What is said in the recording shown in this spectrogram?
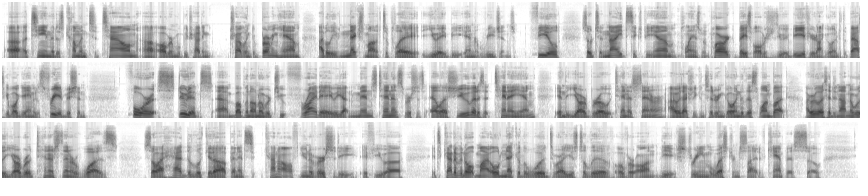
uh, a team that is coming to town. Uh, Auburn will be traveling traveling to Birmingham, I believe, next month to play UAB in Regions Field. So tonight, 6 p.m., Plainsman Park, baseball versus UAB. If you're not going to the basketball game, it is free admission for students. Um, bumping on over to Friday, we got men's tennis versus LSU. That is at 10 a.m. in the Yarborough Tennis Center. I was actually considering going to this one, but I realized I did not know where the Yarborough Tennis Center was, so I had to look it up. And it's kind of off University. If you, uh, it's kind of in my old neck of the woods where I used to live over on the extreme western side of campus. So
